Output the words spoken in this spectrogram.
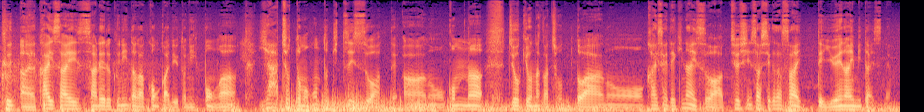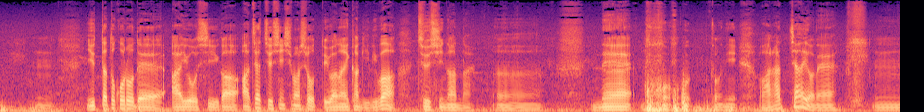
く開催される国だから今回で言うと日本がいやちょっともうほんときついっすわってあのこんな状況の中ちょっとあの開催できないっすわ中止にさせてくださいって言えないみたいですね、言ったところで IOC があじゃあ中止にしましょうって言わない限りは中止になんないうんねえもう本当に笑っちゃうよねうん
